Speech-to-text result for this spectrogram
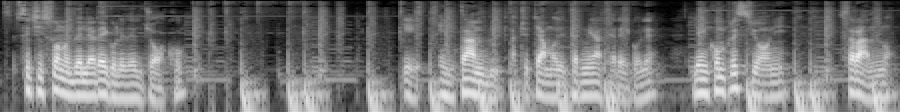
se ci sono delle regole del gioco e entrambi accettiamo determinate regole, le incompressioni saranno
